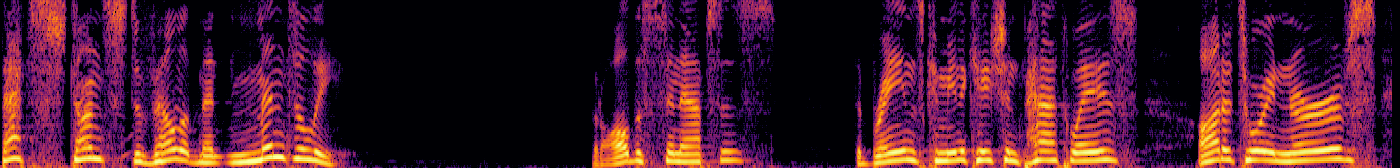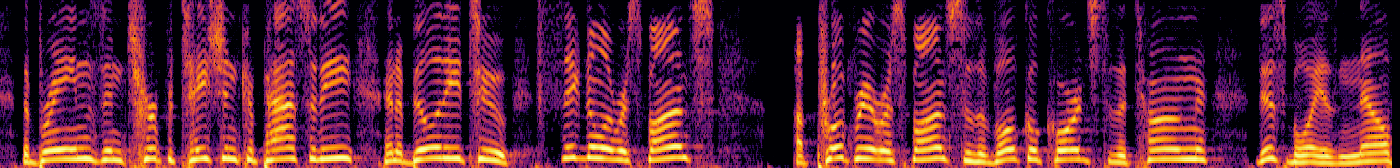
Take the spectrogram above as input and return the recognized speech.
that stunts development mentally. But all the synapses, the brain's communication pathways, auditory nerves, the brain's interpretation capacity and ability to signal a response, appropriate response to the vocal cords, to the tongue, this boy is now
